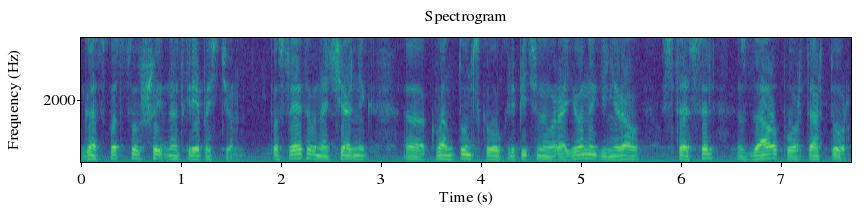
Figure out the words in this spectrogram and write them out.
господствовавшей над крепостью. После этого начальник э, Квантунского укрепительного района генерал Стессель сдал Порт-Артур.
